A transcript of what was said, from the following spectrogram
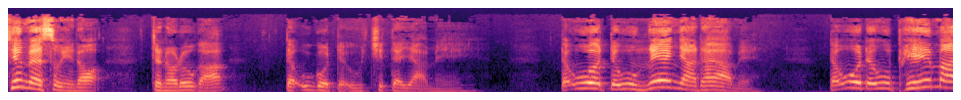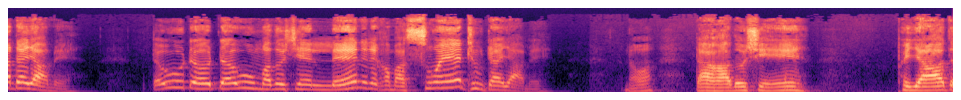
ဖြစ်မယ်ဆိုရင်တော့ကျွန်တော်တို့ကတဦးကိုတဦးချစ်တတ်ရမယ်။တဦးကိုတဦးငဲ့ညာတတ်ရမယ်။ တဦးတဦးဖေးမတတ်ရမယ်။တဦးတဦးမှဆိုရှင်လဲနေတဲ့ခါမှာစွဲထူတတ်ရမယ်။နော်ဒါဟာဆိုရှင်ဖရာသ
